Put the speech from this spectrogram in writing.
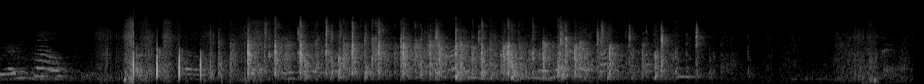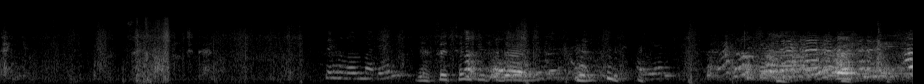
there you go. Yes, thank you. Say hello to my daddy. Yeah, say thank you to daddy. I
